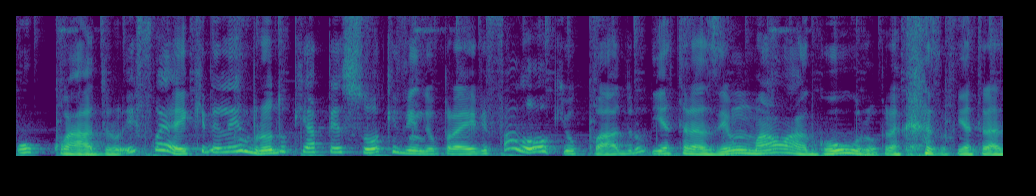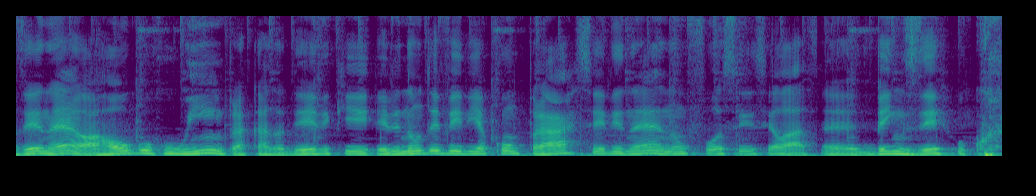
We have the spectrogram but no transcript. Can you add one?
o quadro. E foi aí que ele lembrou do que a pessoa que vendeu para ele falou que o quadro ia trazer um mau agouro para casa, ia trazer, né, algo ruim para casa dele que ele não deveria comprar se ele, né, não fosse, sei lá, é, benzer o quadro.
